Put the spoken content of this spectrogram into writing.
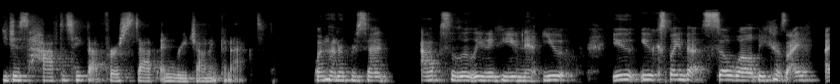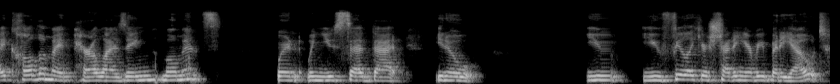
You just have to take that first step and reach out and connect. 100%. Absolutely, Nikki. You you you you explained that so well because I I call them my paralyzing moments when when you said that you know you you feel like you're shutting everybody out,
